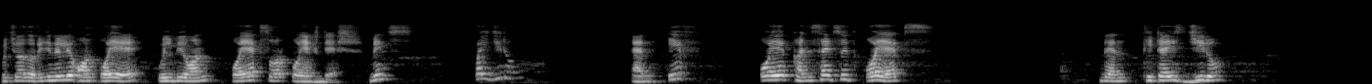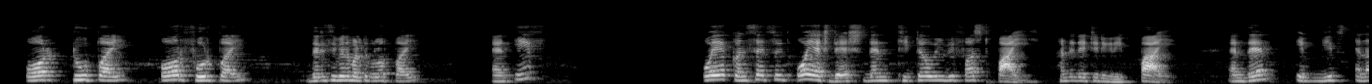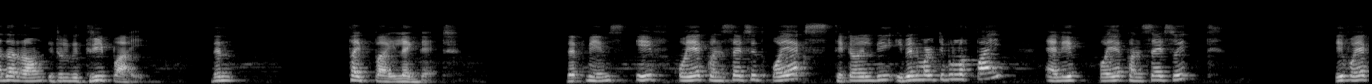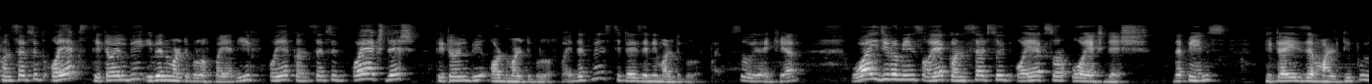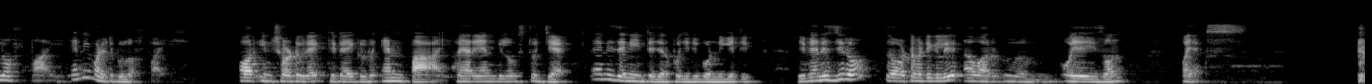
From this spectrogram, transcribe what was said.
which was originally on OA will be on OX or OX dash. Means by 0 and if OA coincides with OX then theta is 0 or 2 pi or 4 pi. There is even a multiple of pi. And if OA coincides with OX dash, then theta will be first pi, 180 degree pi, and then it gives another round, it will be 3 pi, then 5 pi like that. That means if OA coincides with OX, theta will be even multiple of pi, and if OA coincides with if OA coincides with OX, theta will be even multiple of pi, and if OA coincides with OX dash, theta will be odd multiple of pi. That means theta is any multiple of pi. So we write here y0 means OA coincides with OX or OX dash. That means theta is a multiple of pi, any multiple of pi. Or in short, we write theta equal to n pi, where n belongs to z. n is any integer, positive or negative. If n is 0, so automatically our um, OA is on OX.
